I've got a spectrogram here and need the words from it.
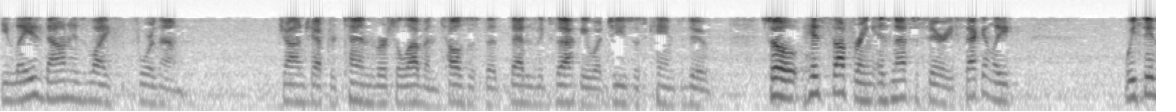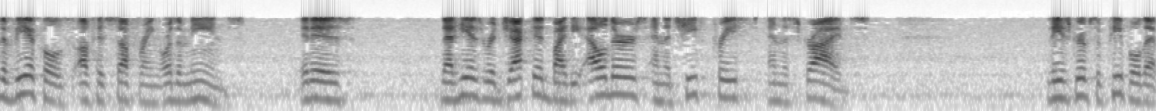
He lays down his life for them. John chapter 10, verse 11 tells us that that is exactly what Jesus came to do. So his suffering is necessary. Secondly, we see the vehicles of his suffering or the means. It is that he is rejected by the elders and the chief priests and the scribes. These groups of people that,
